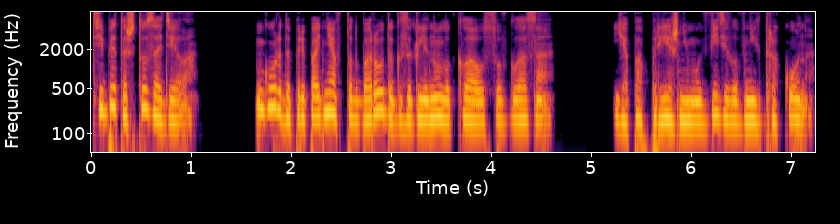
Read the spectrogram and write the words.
«Тебе-то что за дело?» Гордо приподняв подбородок, заглянула Клаусу в глаза. Я по-прежнему видела в них дракона.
